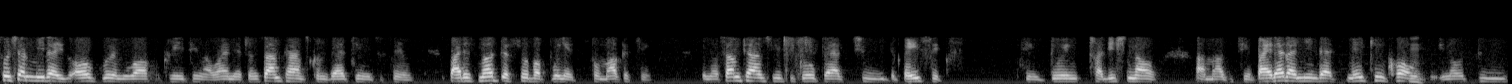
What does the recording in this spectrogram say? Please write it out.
social media is all good and well for creating awareness and sometimes converting into sales, but it's not the silver bullet for marketing. You know, sometimes you need to go back to the basics, in doing traditional uh, marketing. By that I mean that making calls, mm. you know, to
